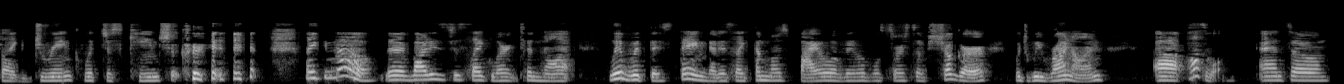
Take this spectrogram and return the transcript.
like drink with just cane sugar in it. like no, the body's just like learned to not live with this thing that is like the most bioavailable source of sugar, which we run on, uh, possible. And so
